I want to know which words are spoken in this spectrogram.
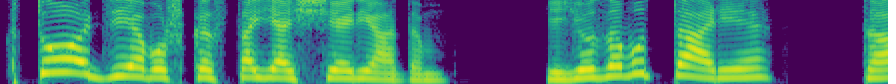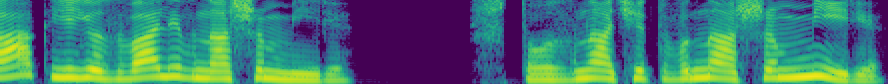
Кто девушка, стоящая рядом? Ее зовут Тария. Так ее звали в нашем мире». «Что значит «в нашем мире»?»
